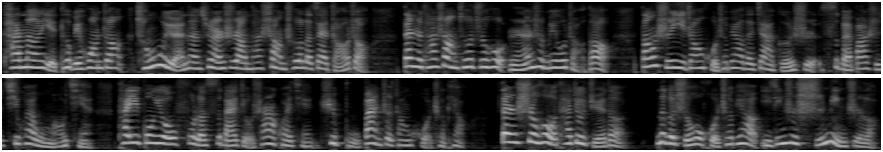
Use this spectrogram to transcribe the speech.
他呢也特别慌张。乘务员呢虽然是让他上车了再找找，但是他上车之后仍然是没有找到。当时一张火车票的价格是四百八十七块五毛钱，他一共又付了四百九十二块钱去补办这张火车票。但事后他就觉得。那个时候火车票已经是实名制了，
